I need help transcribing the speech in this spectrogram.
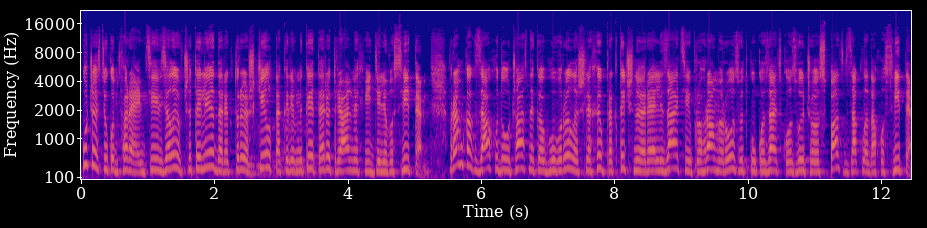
Участь у конференції взяли вчителі, директори шкіл та керівники територіальних відділів освіти. В рамках заходу учасники обговорили шляхи практичної реалізації програми розвитку козацького звичаю Спас в закладах освіти.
